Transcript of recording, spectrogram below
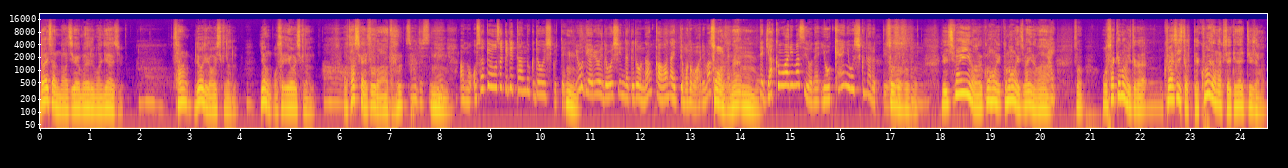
第3の味が生まれるマニアージュ。3、料理が美味しくなる。4、お酒が美味しくなる。ああ、確かにそうだなと。そうですね、うん。あのお酒はお酒で単独で美味しくて、うん。料理は料理で美味しいんだけどなんか合わないってものもありますそうよね。なんですね。うん。で逆もありますよね。余計に美味しくなるっていう、ね、そうそうそうそう、ん。で、一番いいのはね、この本、この本が一番いいのは、はい。その、お酒飲みとか、詳しい人って、こうじゃなくちゃいけないって言うじゃん。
